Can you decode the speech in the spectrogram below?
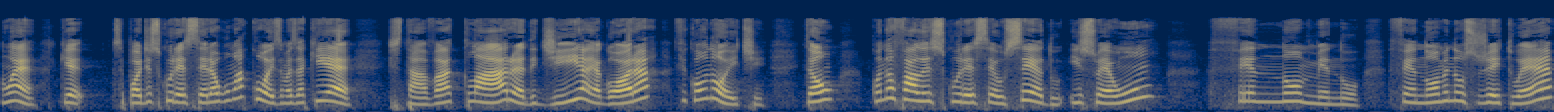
Não é? Porque você pode escurecer alguma coisa, mas aqui é estava claro, é de dia e agora ficou noite. Então, quando eu falo escureceu cedo, isso é um fenômeno. Fenômeno, o sujeito é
